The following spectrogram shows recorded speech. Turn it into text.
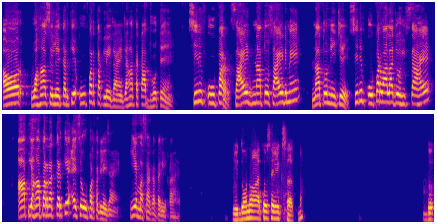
और वहाँ से लेकर के ऊपर तक ले जाएँ जहाँ तक आप धोते हैं सिर्फ़ ऊपर साइड ना तो साइड में ना तो नीचे सिर्फ़ ऊपर वाला जो हिस्सा है आप यहाँ पर रख करके ऐसे ऊपर तक ले जाएँ ये मसा का तरीका है ये दोनों हाथों से एक साथ ना? दो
